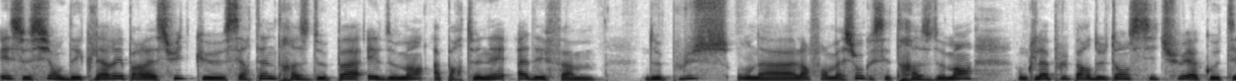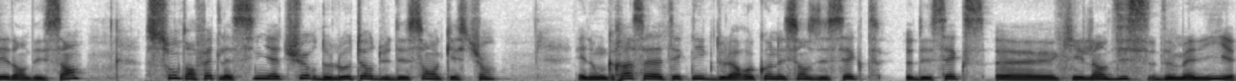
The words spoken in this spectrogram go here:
et ceux-ci ont déclaré par la suite que certaines traces de pas et de mains appartenaient à des femmes. De plus, on a l'information que ces traces de mains, donc la plupart du temps situées à côté d'un dessin, sont en fait la signature de l'auteur du dessin en question. Et donc grâce à la technique de la reconnaissance des, sectes- euh, des sexes, euh, qui est l'indice de Manille,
